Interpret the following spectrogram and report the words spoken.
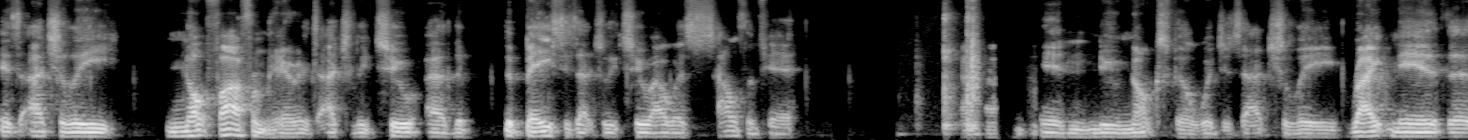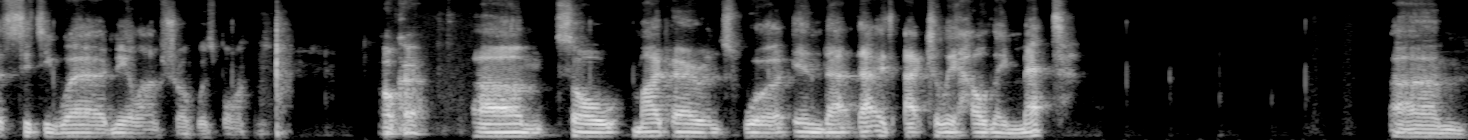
It's actually not far from here. It's actually two. Uh, the the base is actually two hours south of here, uh, in New Knoxville, which is actually right near the city where Neil Armstrong was born. Okay. Um, so my parents were in that. That is actually how they met. Um,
